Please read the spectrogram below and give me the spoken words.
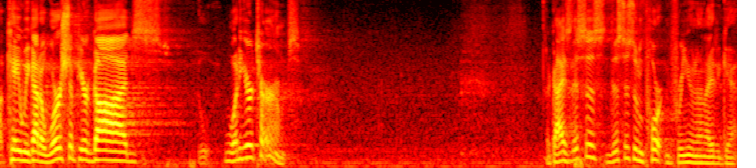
Okay, we got to worship your gods. What are your terms? Guys, this is, this is important for you and I to get.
